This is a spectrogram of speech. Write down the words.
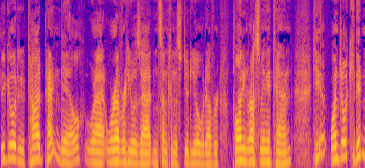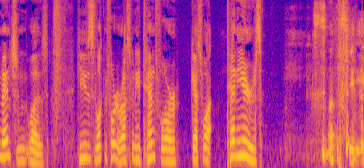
We go to Todd Pettengill, where at wherever he was at in some kind of studio, or whatever, plugging WrestleMania 10. He one joke he didn't mention was he's looking forward to WrestleMania 10 for guess what? 10 years. Gee.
